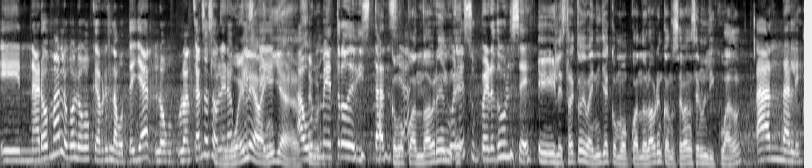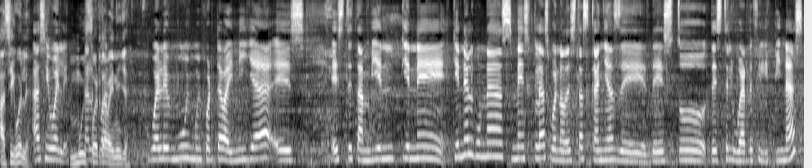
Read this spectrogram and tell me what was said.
en aroma, luego luego que abres la botella, lo, lo alcanzas a oler Huele a vainilla, A un metro de distancia. Como cuando abren, Y huele eh, súper dulce. El extracto de vainilla, como cuando lo abren cuando se van a hacer un licuado, Ándale. así huele. Así huele. Muy fuerte a vainilla. Huele muy, muy fuerte a vainilla. Es, este también tiene, tiene algunas mezclas, bueno, de estas cañas de, de esto, de este lugar de Filipinas.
